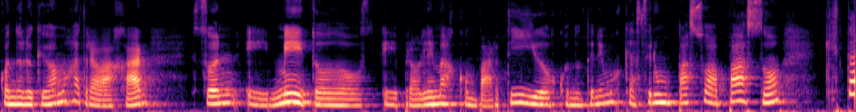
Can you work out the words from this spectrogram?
cuando lo que vamos a trabajar son eh, métodos, eh, problemas compartidos, cuando tenemos que hacer un paso a paso que está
